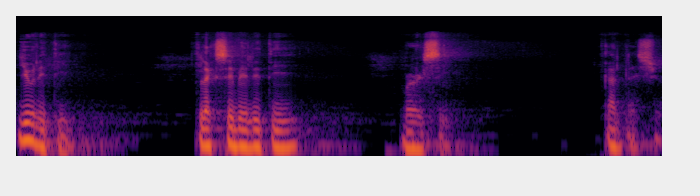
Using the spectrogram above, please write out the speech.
unity, flexibility, mercy. God bless you.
